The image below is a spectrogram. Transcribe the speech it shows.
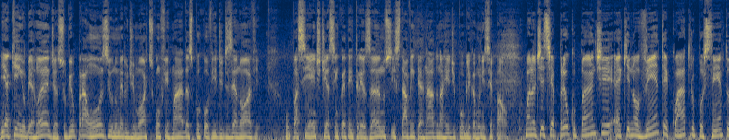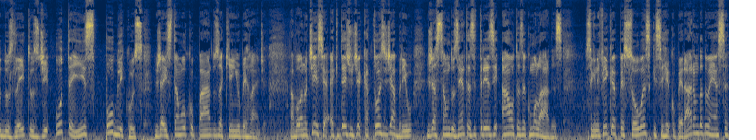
E aqui em Uberlândia subiu para 11 o número de mortes confirmadas por Covid-19. O paciente tinha 53 anos e estava internado na rede pública municipal. Uma notícia preocupante é que 94% dos leitos de UTIs públicos já estão ocupados aqui em Uberlândia. A boa notícia é que desde o dia 14 de abril já são 213 altas acumuladas. Significa pessoas que se recuperaram da doença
